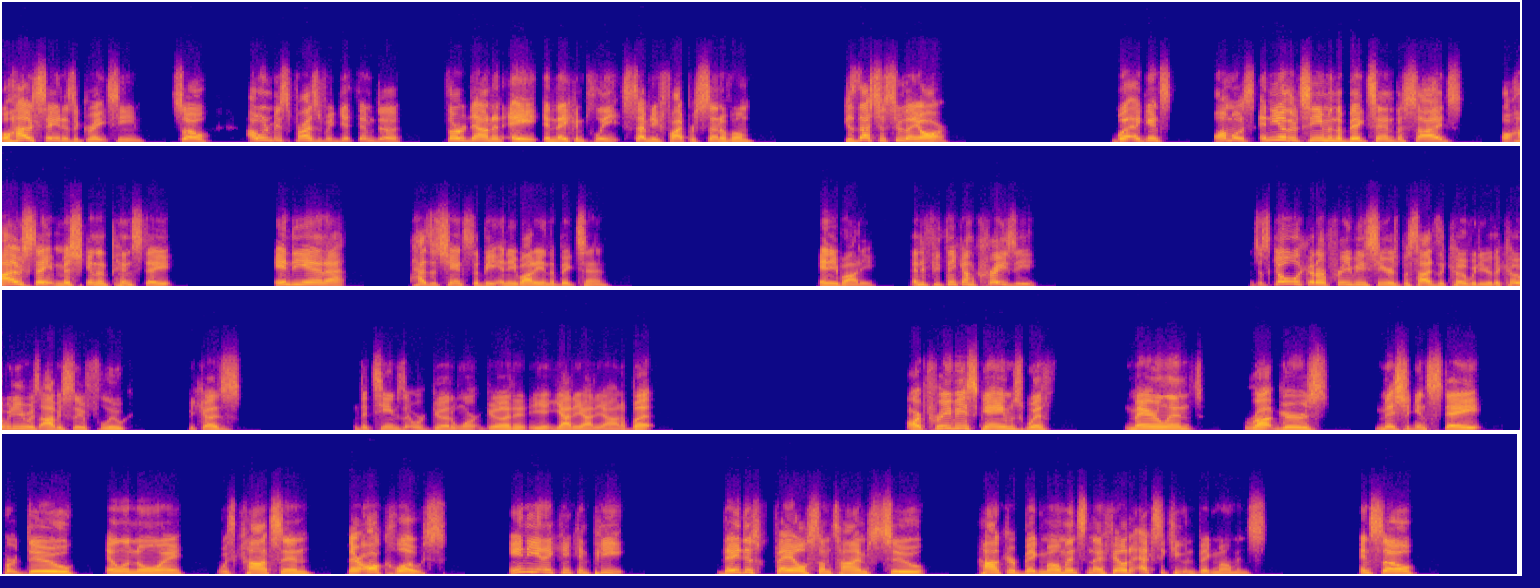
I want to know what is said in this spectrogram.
Ohio State is a great team. So I wouldn't be surprised if we get them to third down and eight and they complete 75% of them because that's just who they are. But against almost any other team in the Big Ten besides Ohio State, Michigan, and Penn State, Indiana has a chance to beat anybody in the Big Ten. Anybody. And if you think I'm crazy, just go look at our previous years besides the COVID year. The COVID year was obviously a fluke because the teams that were good weren't good and yada, yada, yada. But our previous games with Maryland, Rutgers, Michigan State, Purdue, Illinois, Wisconsin, they're all close. Indiana can compete. They just fail sometimes to conquer big moments and they fail to execute in big moments. And so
